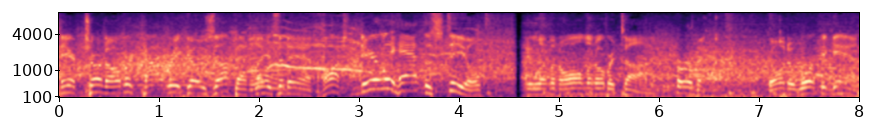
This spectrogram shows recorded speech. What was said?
Near turnover, Kyrie goes up and lays it in. Hawks nearly had the steal. 11 all in overtime. Irving going to work again.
